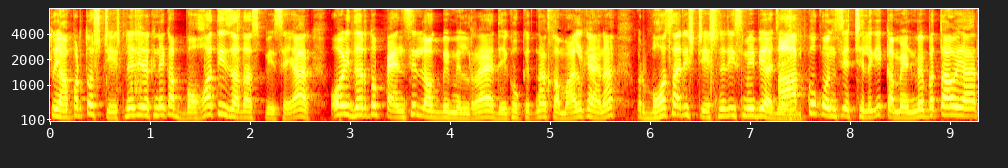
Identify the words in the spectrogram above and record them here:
तो यहाँ पर तो स्टेशनरी रखने का बहुत ही ज़्यादा स्पेस है यार। और इधर तो पेंसिल लॉक भी मिल रहा है। देखो कितना कमाल का है ना। और बहुत सारी स्टेशनरी इसमें भी आ जाए आपको कौन सी अच्छी लगी कमेंट में बताओ यार।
